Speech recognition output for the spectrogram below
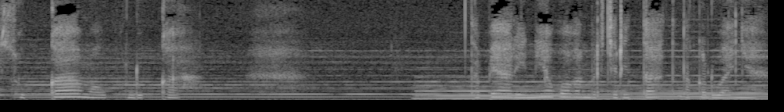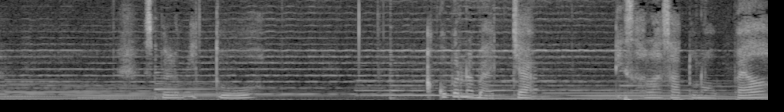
suka maupun duka. Tapi hari ini aku akan bercerita tentang keduanya. Sebelum itu, aku pernah baca di salah satu novel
